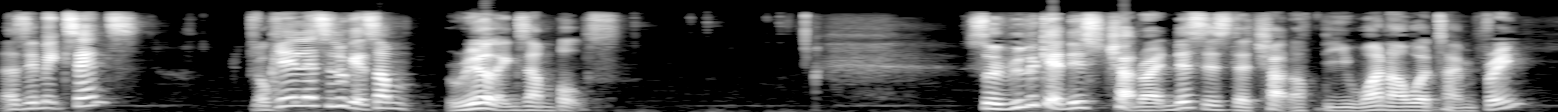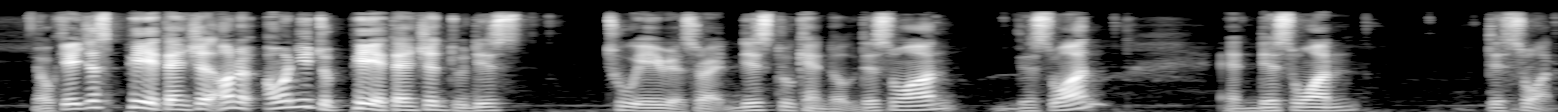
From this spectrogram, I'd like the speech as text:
Does it make sense? Okay, let's look at some real examples. So if you look at this chart, right, this is the chart of the one hour time frame. Okay, just pay attention. I want, I want you to pay attention to these two areas, right? These two candles, this one, this one, and this one, this one.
